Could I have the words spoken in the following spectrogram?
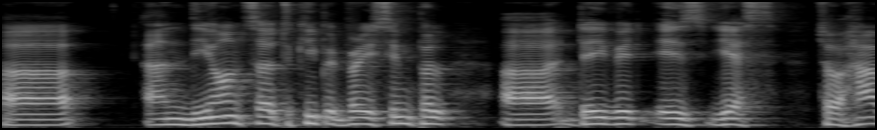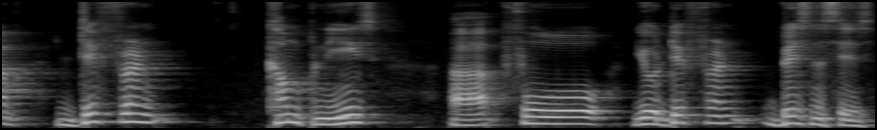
Uh, and the answer to keep it very simple, David, is yes. So have different companies uh, for your different businesses.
